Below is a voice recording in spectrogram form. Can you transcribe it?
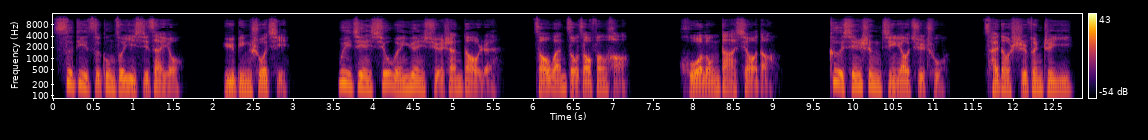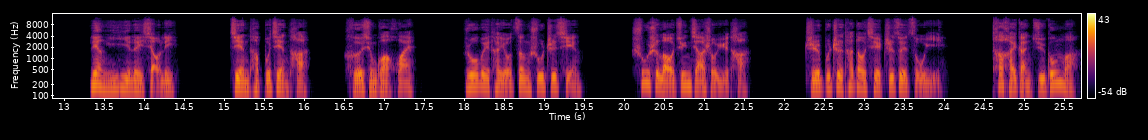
四弟子共坐一席在右。于冰说起，未见修文院雪山道人，早晚走遭方好。火龙大笑道：“各先生紧要去处，才到十分之一，亮一异类小吏，见他不见他，何雄挂怀？若为他有赠书之情，书是老君假手于他，只不治他盗窃之罪足矣。他还敢鞠躬吗？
